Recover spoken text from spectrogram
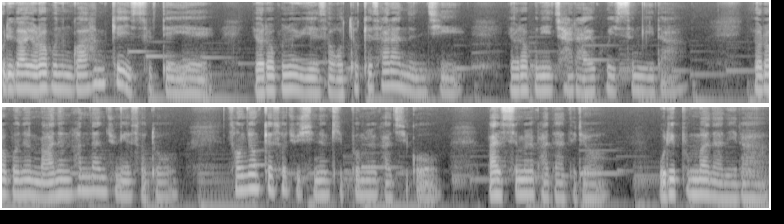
우리가 여러분과 함께 있을 때에 여러분을 위해서 어떻게 살았는지 여러분이 잘 알고 있습니다. 여러분은 많은 환난 중에서도 성령께서 주시는 기쁨을 가지고 말씀을 받아들여 우리뿐만 아니라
